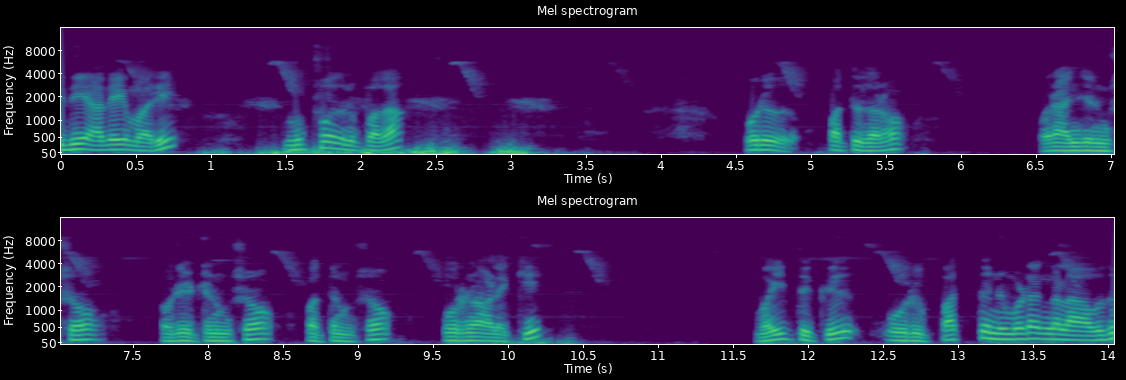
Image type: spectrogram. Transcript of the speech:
இதே அதே மாதிரி முப்பது முப்பதா? ஒரு பத்து தரம். ஒரு அஞ்சு நிமிஷம் ஒரு எட்டு நிமிஷம் பத்து நிமிஷம் ஒரு நாளைக்கு வயிற்றுக்கு ஒரு பத்து நிமிடங்களாவது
